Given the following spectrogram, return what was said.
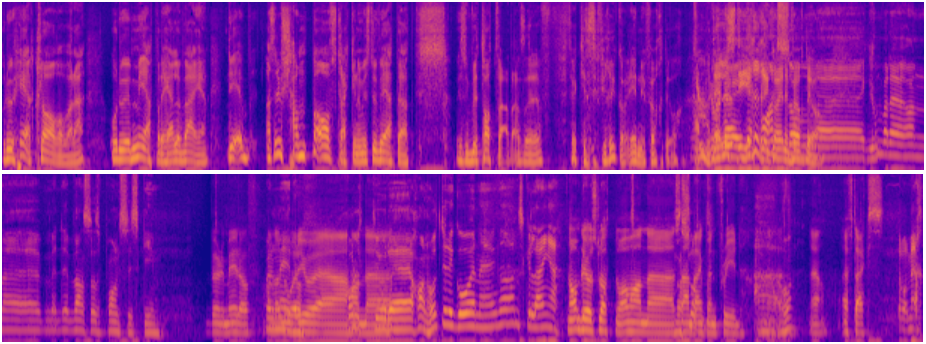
og du er helt klar over det, og du er med på det hele veien. Det er, altså, det er jo kjempeavskrekkende hvis du vet at hvis vi blir tatt for det så det fuckings Vi ryker inn i 40 år. Helvete, hele styret ryker inn i 40 år. år. Hvem var det han eh, med det Venstres Ponzi Scheme? Bernie Madoff. Bernie Eller er det jo eh, Holdt han jo eh, det, han holdt jo det gående ganske lenge. nå, Han ble jo slått nå av han eh, Sam? Bankman-Fried. Ah, Ja, FTX. Det var mer.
